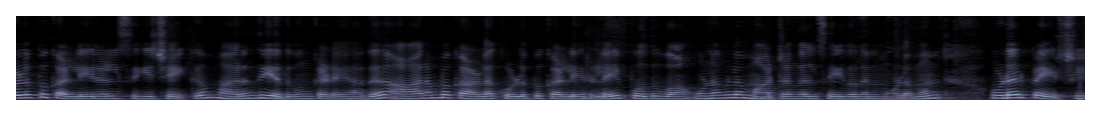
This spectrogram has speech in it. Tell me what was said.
கொழுப்பு கல்லீரல் சிகிச்சைக்கு மருந்து எதுவும் கிடையாது. ஆரம்ப கால கொழுப்பு கல்லீரலை பொதுவாக உணவில் மாற்றங்கள் செய்வதன் மூலமும் உடற்பயிற்சி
